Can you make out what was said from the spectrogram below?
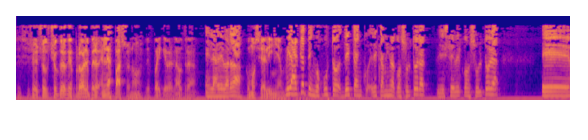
sí, sí, Yo, yo, yo creo que es probable, pero en las pasos, ¿no? Después hay que ver la otra, En las de verdad. cómo se alinean. Mira, acá tengo justo de esta, de esta misma consultora, eh, CB Consultora, eh,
